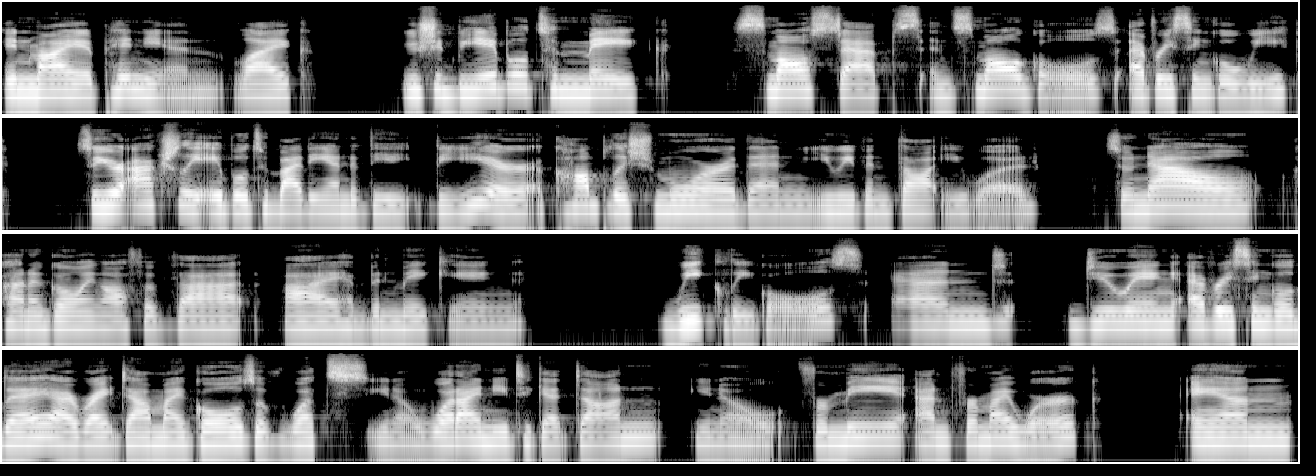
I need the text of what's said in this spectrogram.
in my opinion. Like, you should be able to make small steps and small goals every single week. So you're actually able to, by the end of the, the year, accomplish more than you even thought you would. So now, kind of going off of that, I have been making weekly goals and doing every single day. I write down my goals of what's, you know, what I need to get done, you know, for me and for my work. And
